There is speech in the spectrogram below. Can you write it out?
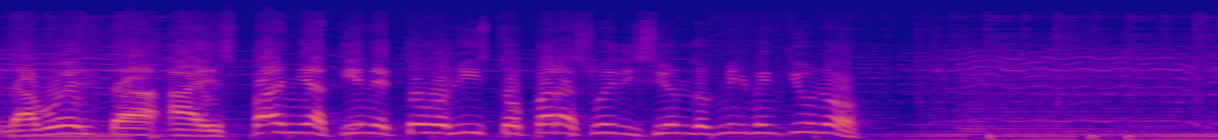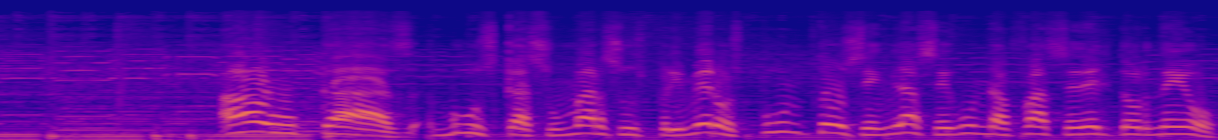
La vuelta a España tiene todo listo para su edición 2021. Aucas busca sumar sus primeros puntos en la segunda fase del torneo.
